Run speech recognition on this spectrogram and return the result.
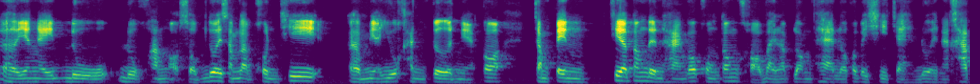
เออยังไงดูดูความเหมาะสมด้วยสำหรับคนที่มีอายุคันเกินเนี่ยก็จำเป็นที่จะต้องเดินทางก็คงต้องขอใบรับรองแพทย์แล้วก็ไปชี้แจงด้วยนะครับ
